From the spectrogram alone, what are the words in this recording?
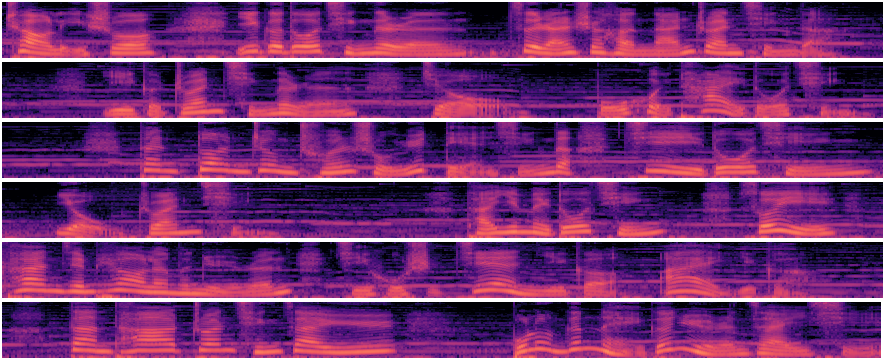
照理说，一个多情的人自然是很难专情的，一个专情的人就不会太多情。但段正淳属于典型的既多情又专情。他因为多情，所以看见漂亮的女人几乎是见一个爱一个。但他专情在于，不论跟哪个女人在一起，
